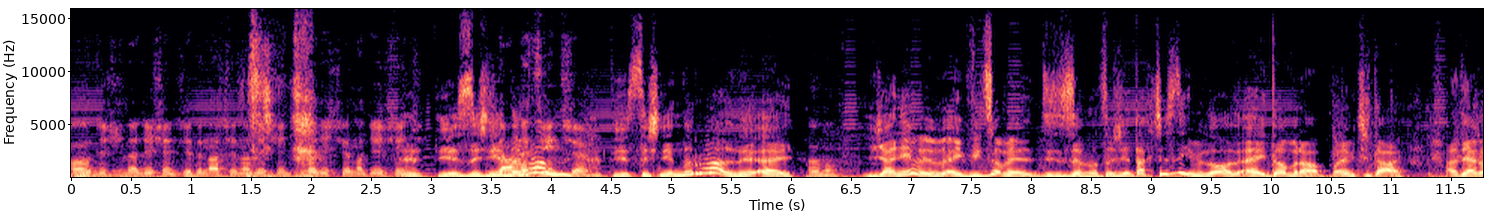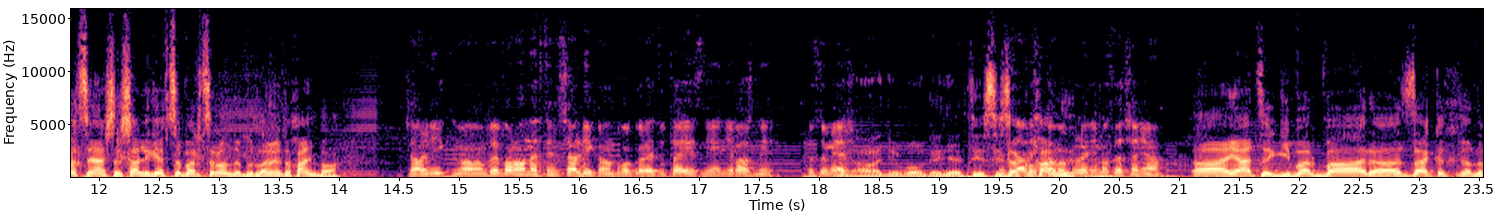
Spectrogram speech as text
O, 10 na 10, 11 na 10, 20 na 10. Ty jesteś Idealne nienormalny. zdjęcie. Ty jesteś nienormalny, ej. Ja nie wiem, ej, widzowie, ze mną coś nie tak czy z nim, lol. Ej, dobra, powiem ci tak. Ale jak oceniasz ten szalik FC Barcelony, bo dla mnie to hańba. Szalik, no wywalony w tym szalik, on w ogóle tutaj jest nie, nieważny. Rozumiesz? Ja nie mogę, nie, ty jesteś Ten szalik to w zakochany. ogóle nie ma znaczenia. A Jacek i Barbara, zakochana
